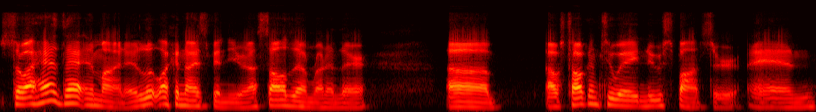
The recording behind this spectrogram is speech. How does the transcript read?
so I had that in mind. It looked like a nice venue, and I saw them running there. Um, I was talking to a new sponsor, and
